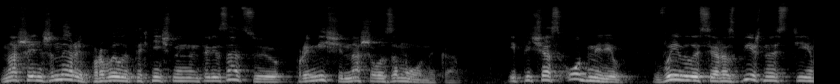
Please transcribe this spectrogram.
Наші інженери провели технічну інвентаризацію приміщень нашого замовника. І під час обмірів виявилися розбіжності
